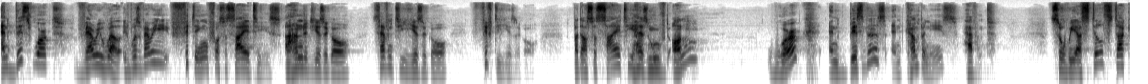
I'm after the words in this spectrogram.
And this worked very well. It was very fitting for societies 100 years ago, 70 years ago, 50 years ago. But our society has moved on. Work and business and companies haven't. So we are still stuck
